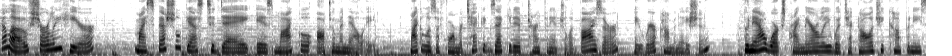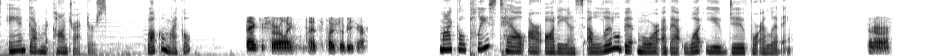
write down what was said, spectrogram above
Hello, Shirley here. My special guest today is Michael Ottomanelli. Michael is a former tech executive turned financial advisor, a rare combination, who now works primarily with technology companies and government contractors. Welcome, Michael. Thank you, Shirley. It's a pleasure to be here. Michael, please tell our audience a little bit more about what you do for a living. Sure.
